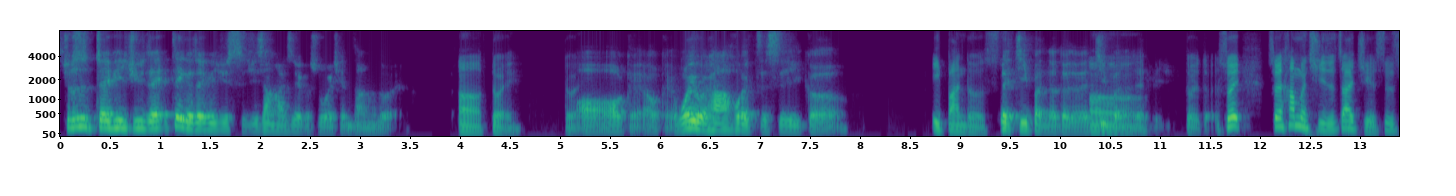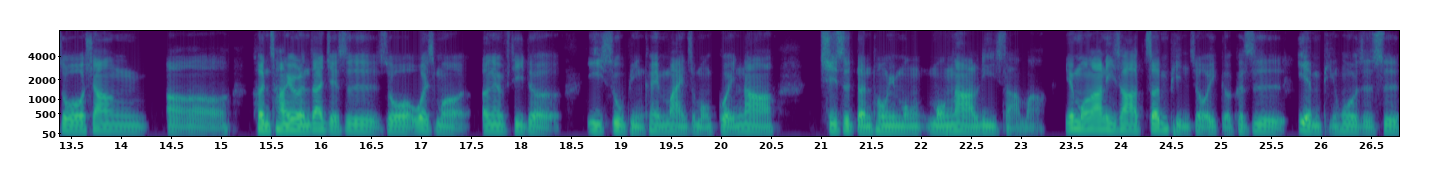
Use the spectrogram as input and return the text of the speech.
就是 JPG 这这个 JPG 实际上还是有个数位签章的，对了。呃，对对，哦，OK OK，我以为它会只是一个一般的最基本的，对对对，基本的呃 JPG。对对，所以所以他们其实在解释说，像呃，很常有人在解释说，为什么 NFT 的艺术品可以卖这么贵？那其实等同于蒙蒙娜丽莎嘛，因为蒙娜丽莎真品只有一个，可是赝品或者是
